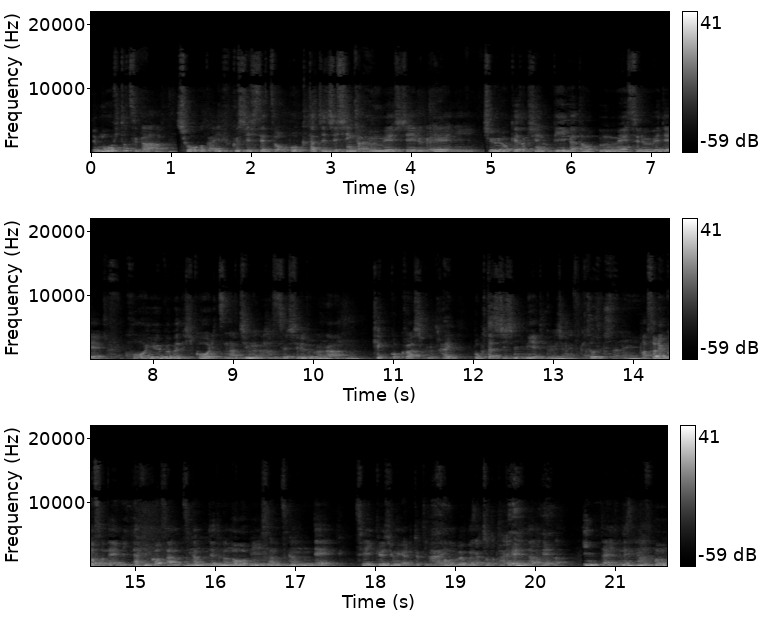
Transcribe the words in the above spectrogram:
でもう一つが障害福祉施設を僕たち自身が運営しているがゆえに就労継続支援の B 型を運営する上でこういう部分で非効率な事務が発生してるとかが結構詳しく僕たち自身に見えてくるじゃないですか、そうでしたね、まあ、それこそねリタリコさん使ってとかノービーさん使って請求事務やるときにこの部分がちょっと大変だなとか、勤怠のね、あの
